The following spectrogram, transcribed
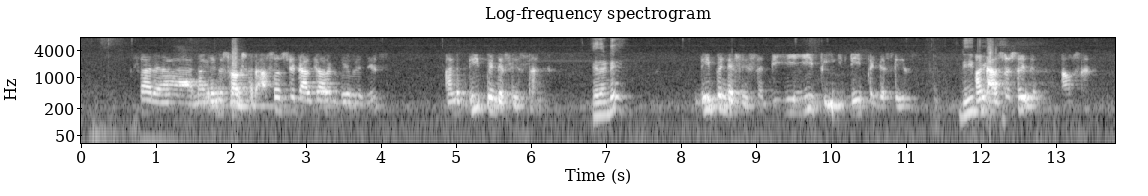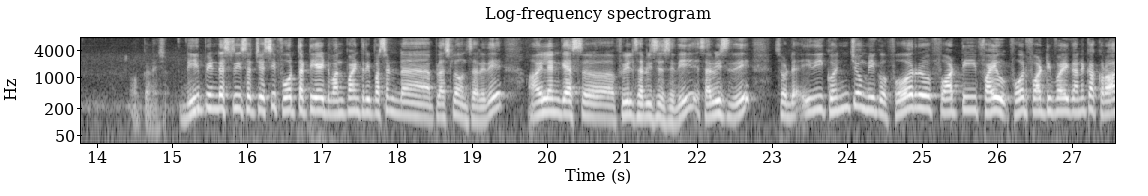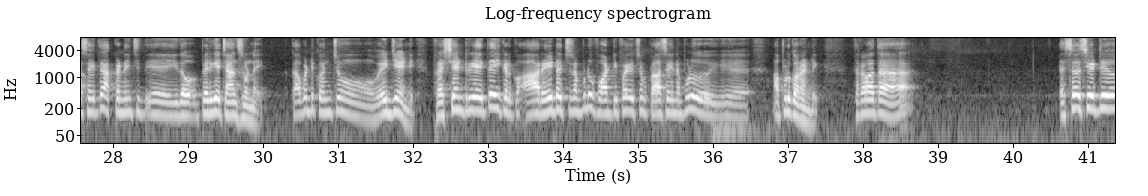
సార్ ఆ, నాకు రెండు stocks sir associate alcohol and beverages and deep industries sir ఏదండి? Deep industries sir D E E P deep industries and associate అవును సార్ ఒక్క నిమిషం. డీప్ ఇండస్ట్రీస్ వచ్చేసి four thirty eight one point three percent ప్లస్లో ఉంది sir ఇది. Oil and gas field services ఇది service ఇది. సో ఇది కొంచెం మీకు four forty five four forty five కనుక క్రాస్ అయితే అక్కడి నుంచి ఇదో పెరిగే ఛాన్స్ ఉన్నాయి. కాబట్టి కొంచెం వెయిట్ చేయండి. ఫ్రెష్ ఎంట్రీ అయితే ఇక్కడ ఆ రేట్ వచ్చినప్పుడు ఫార్టీ ఫైవ్ వచ్చినప్పుడు క్రాస్ అయినప్పుడు అప్పుడు కొనండి. తర్వాత అసోసియేటివ్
